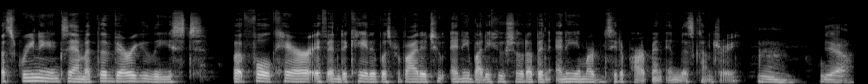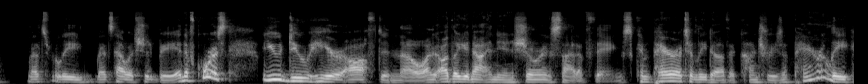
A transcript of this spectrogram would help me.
a screening exam at the very least, but full care, if indicated, was provided to anybody who showed up in any emergency department in this country. mm, yeah, that's really that's how it should be. And of course, you do hear often though, although you're not in the insurance side of things, comparatively to other countries, apparently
